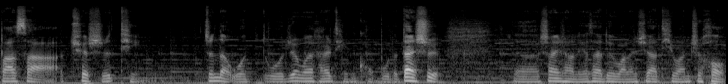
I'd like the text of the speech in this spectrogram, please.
巴萨确实挺真的，我我认为还是挺恐怖的。但是，呃，上一场联赛对瓦伦西亚踢完之后，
